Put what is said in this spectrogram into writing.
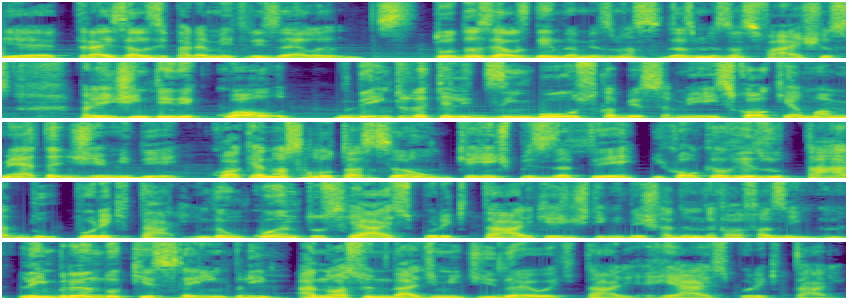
é, traz elas e parametriza elas, todas elas dentro da mesma, das mesmas faixas, pra gente entender qual, dentro daquele desembolso cabeça mês, qual que é uma meta de GMD, qual que é a nossa lotação que a gente precisa ter e qual que é o resultado por hectare. Então, quantos reais por hectare que a gente tem que deixar dentro daquela fazenda, né? Lembrando que sempre a nossa unidade de medida é o hectare, é reais por hectare.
